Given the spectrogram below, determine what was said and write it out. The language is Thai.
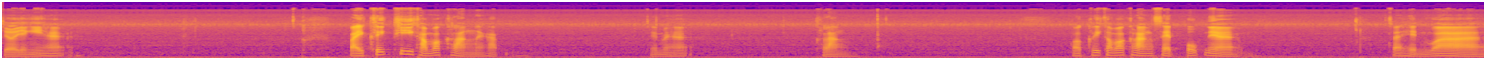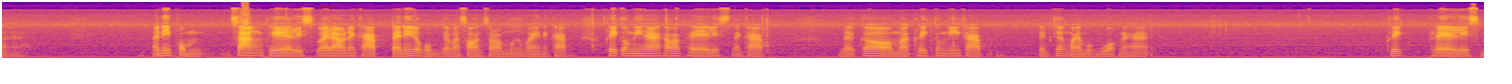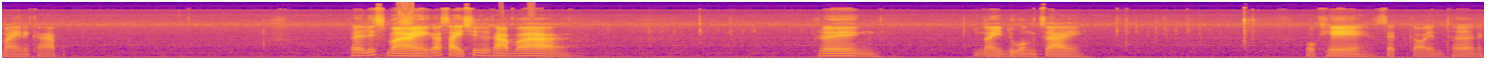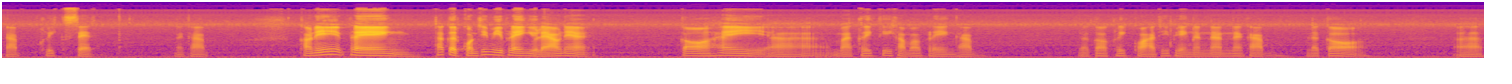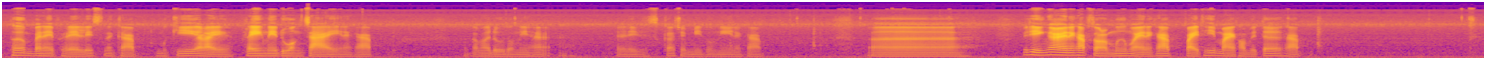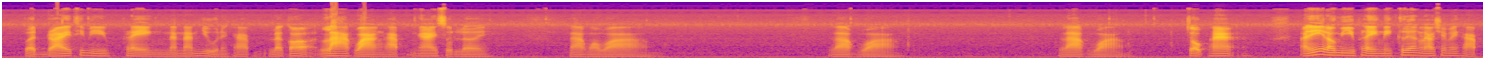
เจออย่างนี้ฮะ ไปคลิกที่คำว่าคลังนะครับ เห็นไหมฮะ คลัง พอคลิกคำว่าคลังเสร็จปุ๊บเนี่ย จะเห็นว่า อันนี้ผมสร้าง playlist ไว้แล้วนะครับ แต่นี่เดี๋ยวผมจะมาสอนสำหรับมือใหม่นะครับ คลิกตรงนี้ฮะคำว่า playlist นะครับ แล้วก็มาคลิกตรงนี้ครับ เป็นเครื่องหมายบวกๆนะฮะ คลิก playlist ใหม่นะครับ playlist ใหม่ก็ใส่ชื่อครับว่า เพลงในดวงใจ โอเค เสร็จก็ enter นะครับ คลิกเสร็จนะครับ คราวนี้เพลง ถ้าเกิดคนที่มีเพลงอยู่แล้วเนี่ย ก็ให้มาคลิกที่คำว่าเพลงครับ แล้วก็คลิกขวาที่เพลงนั้นๆนะครับ แล้วก็เพิ่มไปใน playlist นะครับ เมื่อกี้อะไร เพลงในดวงใจนะครับแล้วก็มาดูตรงนี้ฮะ playlist ก็จะมีตรงนี้นะครับวิธีง่ายนะครับสำหรับมือใหม่นะครับ ไปที่ My Computer ครับ เปิดไดรฟ์ที่มีเพลงนั้นๆอยู่นะครับ แล้วก็ลากวางครับง่ายสุดเลย ลากมาวาง ลากวาง ลากวาง จบฮะ อันนี้เรามีเพลงในเครื่องแล้วใช่ไหมครับ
